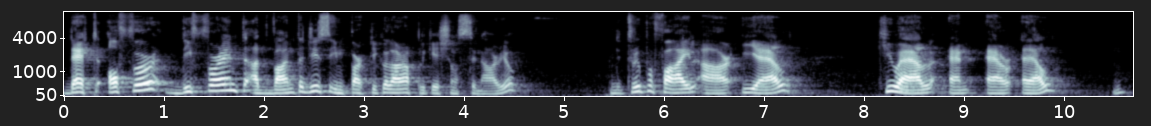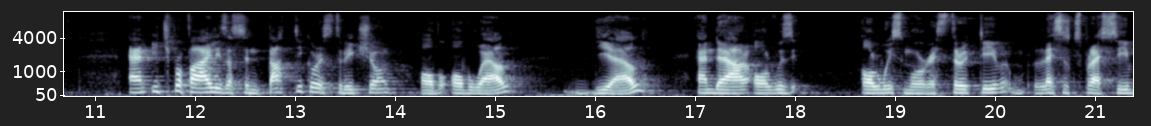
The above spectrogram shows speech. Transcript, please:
that offer different advantages in particular application scenario. The three profiles are EL, QL, and RL and each profile is a syntactic restriction of, of OWL, DL, and they are always, always more restrictive, less expressive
